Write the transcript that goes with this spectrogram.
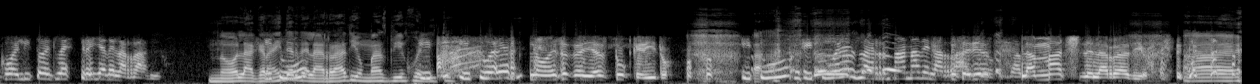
Joelito es la estrella de la radio. No, la grinder de la radio, más bien, Juelito. ¿Y, tú eres... No, ese serías tú, querido. ¿Y tú, y tú eres la hermana de la radio. Tú serías la match de la radio. Ay.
